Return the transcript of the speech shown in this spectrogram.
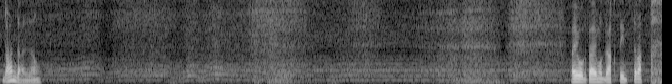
Dahan-dahan lang. Ay, huwag tayo mag-active track.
